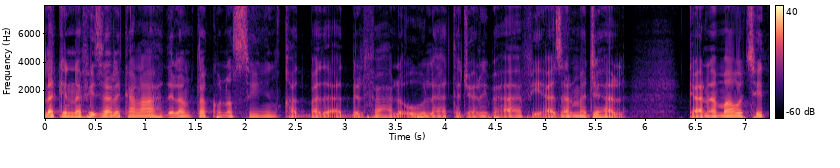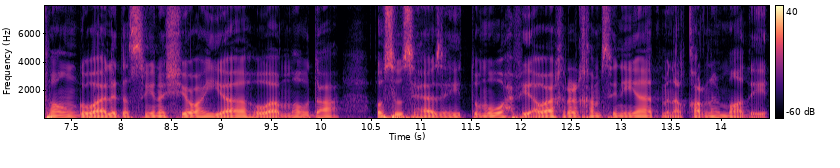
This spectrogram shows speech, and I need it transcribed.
لكن في ذلك العهد لم تكن الصين قد بدأت بالفعل أولى تجاربها في هذا المجال. كان ماو تسي تونغ والد الصين الشيوعية هو موضع أسس هذه الطموح في أواخر الخمسينيات من القرن الماضي.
